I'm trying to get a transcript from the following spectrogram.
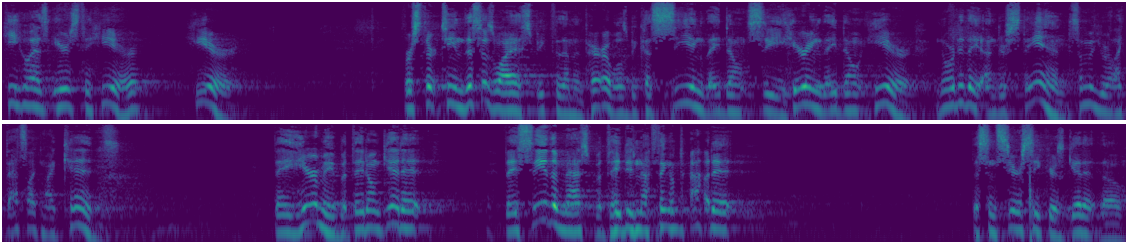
He who has ears to hear, hear. Verse 13, this is why I speak to them in parables, because seeing they don't see, hearing they don't hear, nor do they understand. Some of you are like, that's like my kids. They hear me, but they don't get it. They see the mess, but they do nothing about it. The sincere seekers get it, though,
